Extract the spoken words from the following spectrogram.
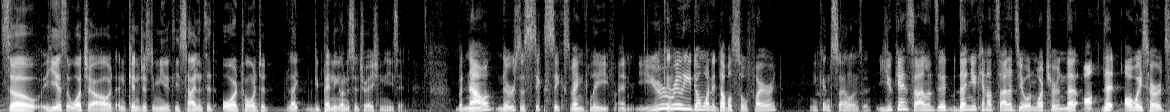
So he has a Watcher out and can just immediately silence it or taunt it, like depending on the situation he's in. But now there's a 6-6 Van Cleef, and you, can- really don't want to double soul fire it. You can silence it. You can silence it, but then you cannot silence your own watcher, and that that always hurts.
